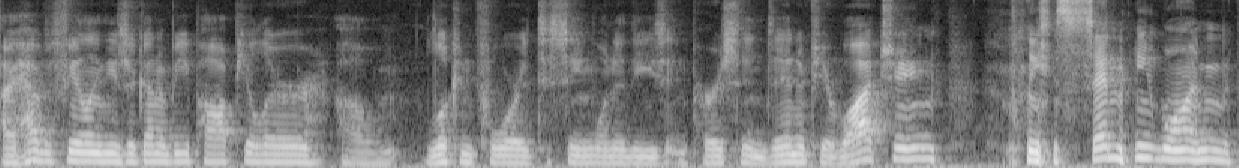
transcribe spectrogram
I have a feeling these are going to be popular. Um, looking forward to seeing one of these in person. And if you're watching, please send me one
